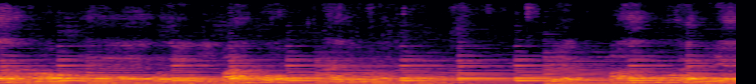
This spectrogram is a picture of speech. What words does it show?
皆さんこの、えー、ここで番号を変えてもらおうと思いますで番号が見え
